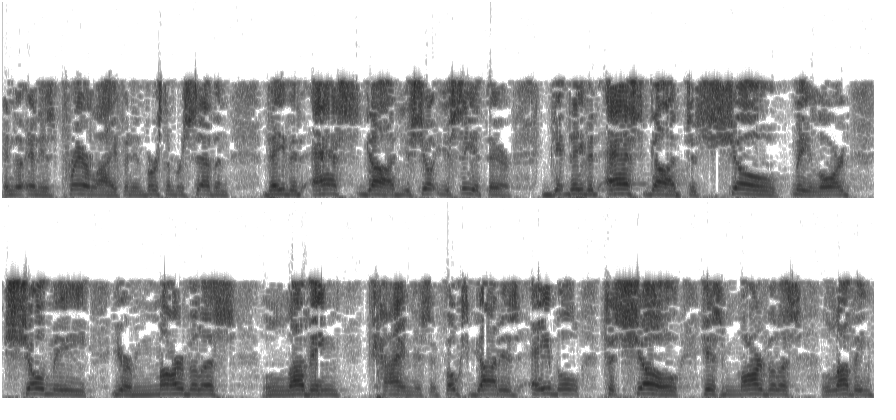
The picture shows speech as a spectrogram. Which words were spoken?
in, the, in his prayer life. And in verse number seven, David asks God, you, show, you see it there. David asked God to show me, Lord, show me your marvelous, loving kindness. And folks, God is able to show His marvelous loving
